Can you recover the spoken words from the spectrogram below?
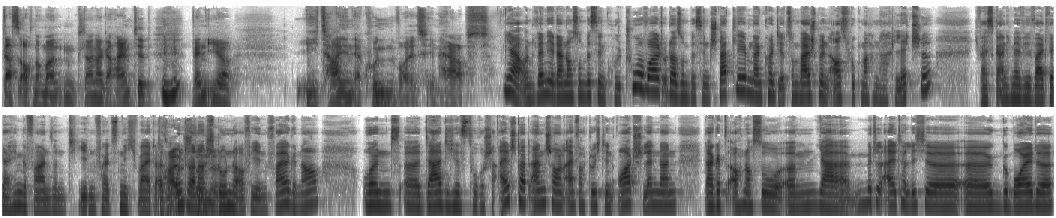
das auch nochmal ein kleiner Geheimtipp, mhm. wenn ihr Italien erkunden wollt im Herbst. Ja, und wenn ihr dann noch so ein bisschen Kultur wollt oder so ein bisschen Stadtleben, dann könnt ihr zum Beispiel einen Ausflug machen nach Lecce. Ich weiß gar nicht mehr, wie weit wir da hingefahren sind. Jedenfalls nicht weit. Also unter Stunde. einer Stunde auf jeden Fall, genau und äh, da die historische Altstadt anschauen, einfach durch den Ort schlendern. Da gibt's auch noch so ähm, ja mittelalterliche äh, Gebäude.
